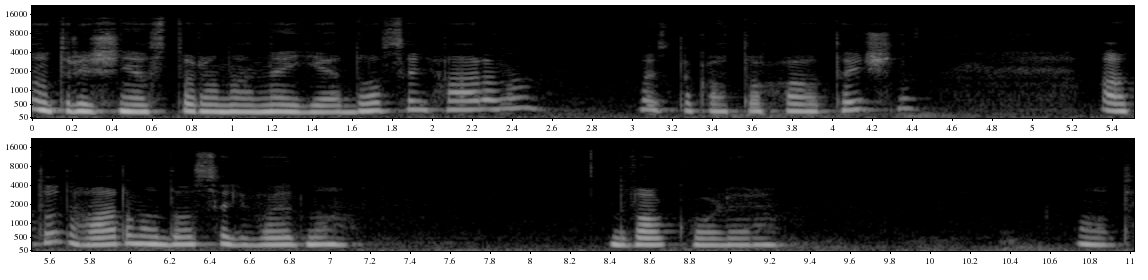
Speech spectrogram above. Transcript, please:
Внутрішня сторона не є досить гарна, ось така то хаотична, а тут гарно досить видно два кольори. От.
